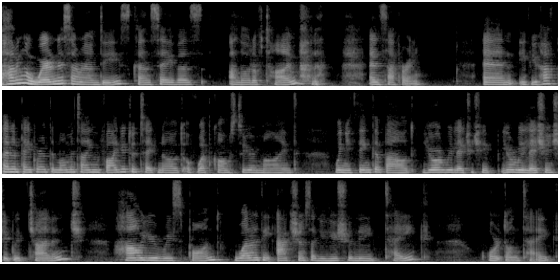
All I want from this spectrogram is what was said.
having awareness around this can save us a lot of time and suffering. And if you have pen and paper at the moment, I invite you to take note of what comes to your mind when you think about your relationship, your relationship with challenge, how you respond, what are the actions that you usually take or don't take,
